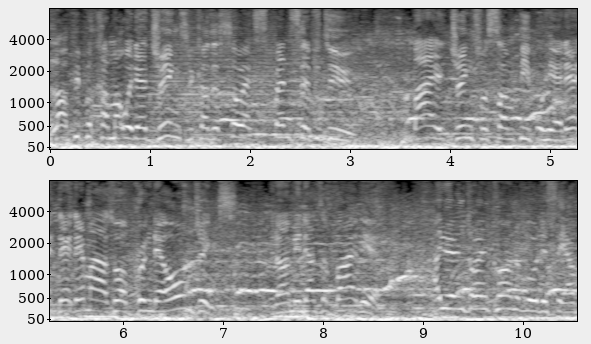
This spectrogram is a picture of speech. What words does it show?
A lot of people come up with their drinks because it's so expensive to buy drinks for some people here. They, they, they might as well bring their own drinks. You know what I mean? That's the vibe here. Are you enjoying carnival this year? I'm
